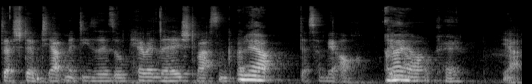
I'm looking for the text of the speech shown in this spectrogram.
das stimmt, ja, mit diesen so Parallelstraßen quasi. Ja. Das haben wir auch. Genau. Ah ja, okay. Ja.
